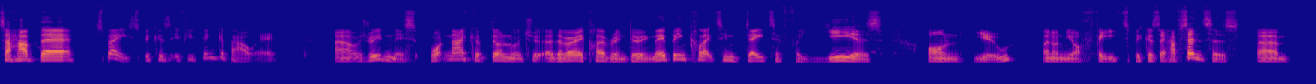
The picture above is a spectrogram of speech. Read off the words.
to have their space. Because if you think about it, uh, I was reading this. What Nike have done, which they're very clever in doing, they've been collecting data for years on you and on your feet because they have sensors um,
